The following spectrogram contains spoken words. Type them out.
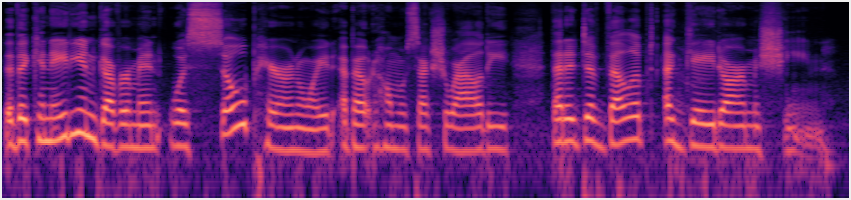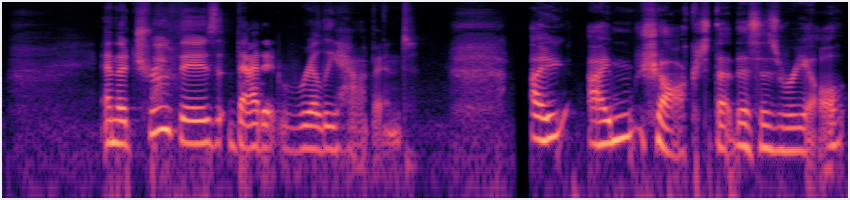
that the Canadian government was so paranoid about homosexuality that it developed a gaydar machine. And the truth is that it really happened. I I'm shocked that this is real.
